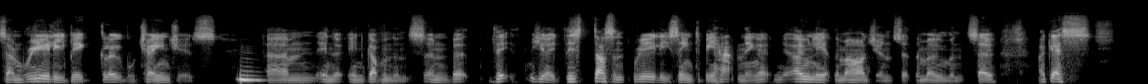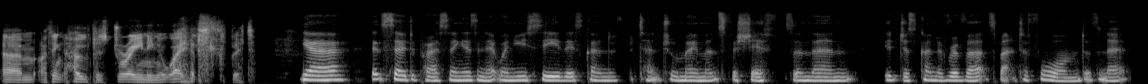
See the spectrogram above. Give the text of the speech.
some really big global changes mm. um, in the, in governance. And but the, you know this doesn't really seem to be happening uh, only at the margins at the moment. So I guess um, I think hope is draining away a little bit. Yeah, it's so depressing, isn't it, when you see this kind of potential moments for shifts and then it just kind of reverts back to form, doesn't it?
